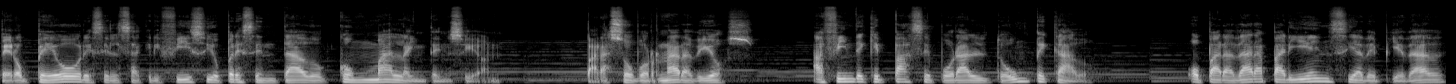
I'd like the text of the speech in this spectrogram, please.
pero peor es el sacrificio presentado con mala intención, para sobornar a Dios, a fin de que pase por alto un pecado, o para dar apariencia de piedad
